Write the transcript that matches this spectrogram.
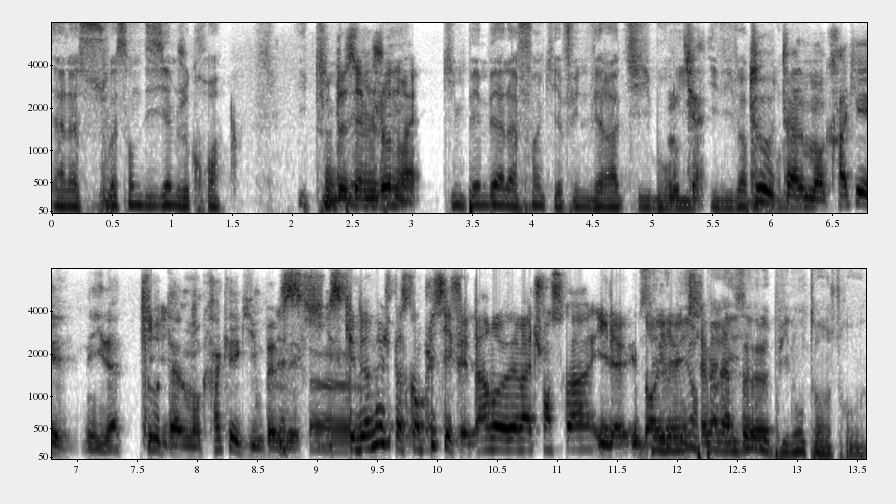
à la 70e, je crois. Et Kimpembe- Deuxième jaune, ouais. Kimpembe à la fin qui a fait une Verratti. Bon, il, y va Totalement craqué. Mais il a totalement craqué, Kimpembe. Ce Enfin, ce qui est dommage parce qu'en plus il fait pas un mauvais match en soi. Il a, bon, il une semaine un Parisien peu. depuis longtemps, je trouve.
